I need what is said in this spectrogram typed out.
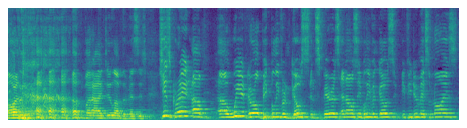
But I do love the message. She's great. Uh, uh, weird girl, big believer in ghosts and spirits. And I also believe in ghosts. If you do, make some noise.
